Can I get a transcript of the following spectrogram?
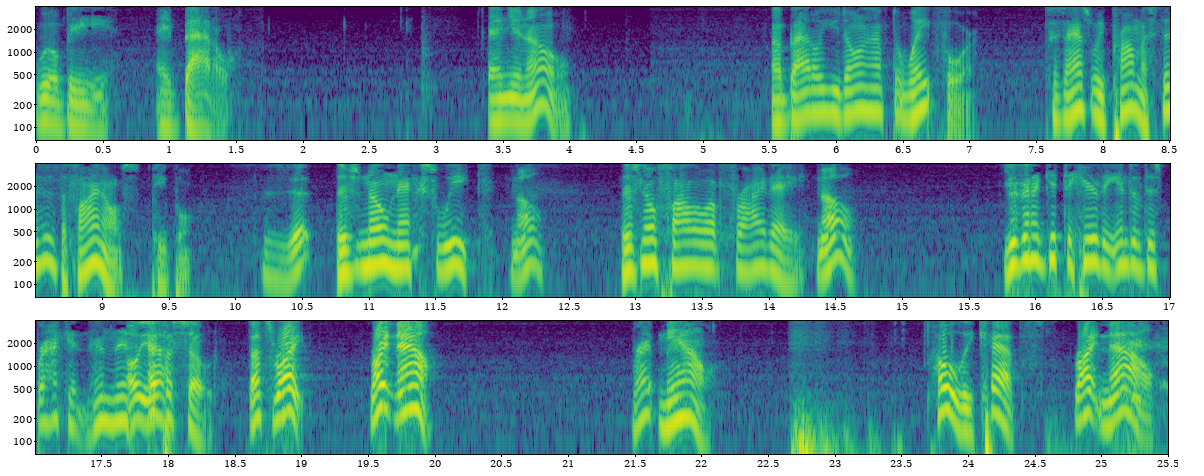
will be a battle. And you know, a battle you don't have to wait for. Because as we promised, this is the finals, people. This is it? There's no next week. No. There's no follow up Friday. No. You're going to get to hear the end of this bracket and in this Oh, yeah. episode. That's right. Right now. Right? Meow. Holy cats. Right now.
